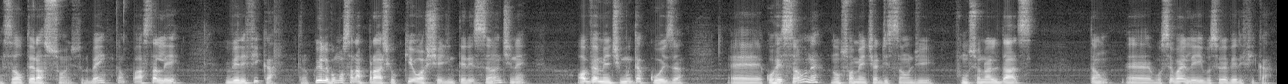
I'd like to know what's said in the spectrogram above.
essas alterações, tudo bem? Então basta ler e verificar. Tranquilo? Eu vou mostrar na prática o que eu achei de interessante, né? Obviamente muita coisa é correção, né? Não somente adição de funcionalidades. Então é, você vai ler e você vai verificar.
